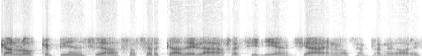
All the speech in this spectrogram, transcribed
Carlos, ¿qué piensas acerca de la resiliencia en los emprendedores?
